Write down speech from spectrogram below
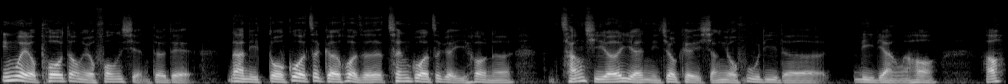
因为有波动有风险，对不对？那你躲过这个或者撑过这个以后呢，长期而言你就可以享有复利的力量了哈。好，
